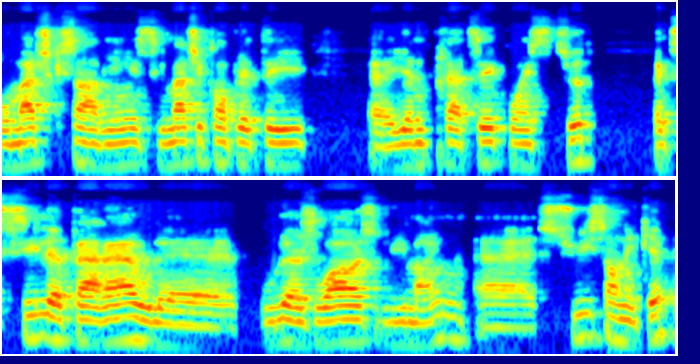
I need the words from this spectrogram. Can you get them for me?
au match qui s'en vient, si le match est complété, il y a une pratique ou ainsi de suite. Fait que si le parent ou le, ou le joueur lui-même suit son équipe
